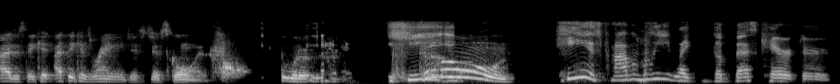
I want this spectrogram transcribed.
I just think it, I think his range is just going through the, He moon. He is probably like the best character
